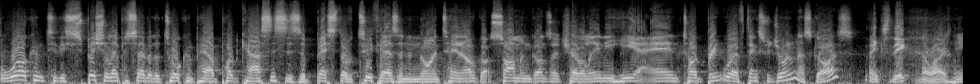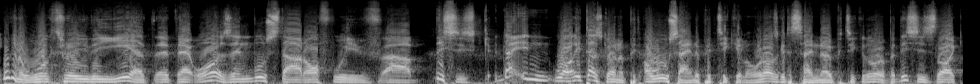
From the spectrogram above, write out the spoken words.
Welcome to this special episode of the Talk and Power podcast. This is the best of 2019. I've got Simon Gonzo Travellini here and Todd Brinkworth. Thanks for joining us, guys. Thanks, Nick. No worries, Nick. We're going to walk through the year that that was, and we'll start off with uh, this is in well, it does go in a I will say in a particular order. I was going to say no particular order, but this is like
